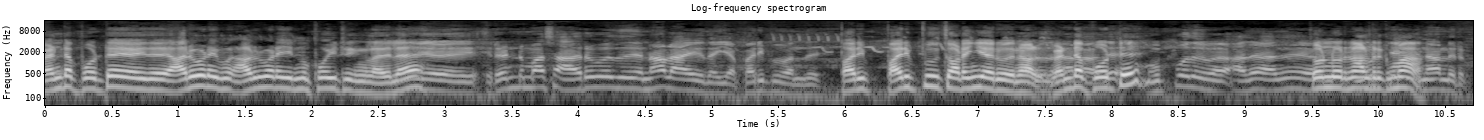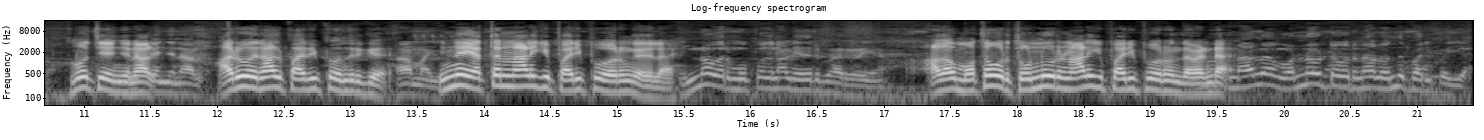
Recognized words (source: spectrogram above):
வெண்டை போட்டு இது அறுவடை அறுவடை இன்னும் போயிட்டுருக்கீங்களா அதில் இது ரெண்டு மாதம் அறுபது நாள் ஆகுது ஐயா பறிப்பு வந்து. பறி பறிப்பு தொடங்கி அறுபது நாள். வெண்டை போட்டு முப்பது அது அது தொண்ணூறு நாள் இருக்குமா? நாள் இருக்கும். நூற்றி அஞ்சு நாள். அஞ்சு நாள். அறுபது நாள் பறிப்பு வந்திருக்கு. இன்னும் எத்தனை நாளைக்கு பறிப்பு வருங்க இதில்? இன்னும் ஒரு முப்பது நாள் எதிர்பார்க்குறீங்க அதாவது மொத்தம் ஒரு தொண்ணூறு நாளைக்கு பறிப்பு வரும் இந்த வெண்டை. ஒன்று விட்டு ஒரு நாள் வந்து பறிப்பு ஐயா.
